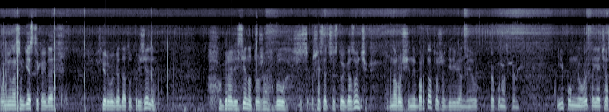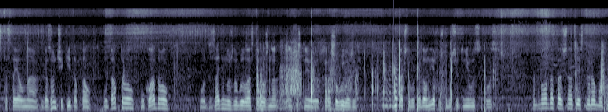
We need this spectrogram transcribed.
помню в нашем детстве, когда в первые года тут приезжали, убирали сено, тоже был 66-й газончик, нарощенные борта тоже деревянные, вот как у нас прям. И помню, это я часто стоял на газончике и топтал. Утаптывал, укладывал. Вот сзади нужно было осторожно, точнее, хорошо выложить. Так, чтобы когда он ехал, чтобы все это не высыпалось. Это была достаточно ответственная работа.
